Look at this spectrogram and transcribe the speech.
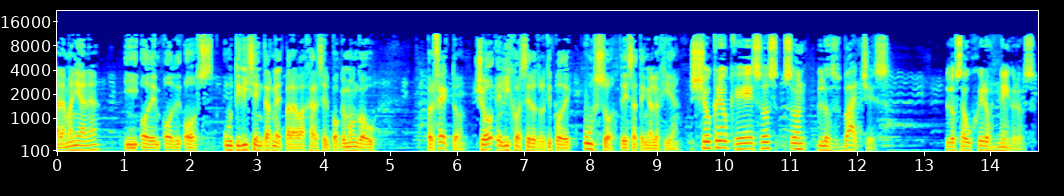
a la mañana y o, de- o de- o utiliza internet para bajarse el Pokémon Go, perfecto. Yo elijo hacer otro tipo de uso de esa tecnología. Yo creo que esos son los baches, los agujeros negros.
